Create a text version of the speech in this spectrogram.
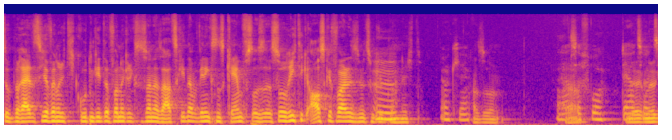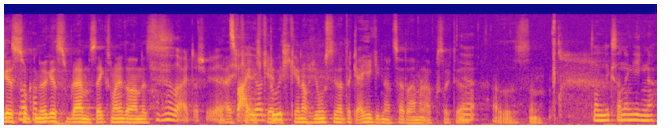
du bereitest dich auf einen richtig guten Gegner vor, dann kriegst du so einen Ersatzgegner, aber wenigstens kämpfst. Also so richtig ausgefallen ist es mir zum Glück Mhm. noch nicht. Okay. Also Ja, Ja. sei froh. Der hat mö- möge, es so, möge es so bleiben. Sechsmal hintereinander. Das ist- ist alter Schwede. Ja, ich Zwei kenne Jahre kenn, durch. ich kenn auch Jungs, die hat der gleiche Gegner zwei, dreimal abgesagt. Ja. Ja. Also das, ist dann, Dann liegt es an den Gegner.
